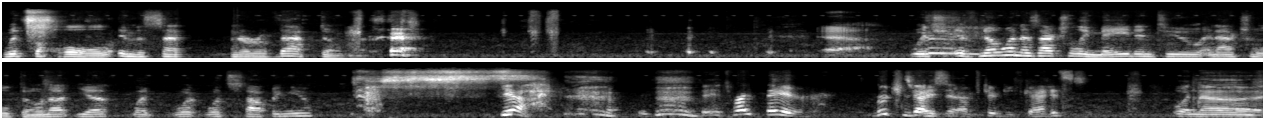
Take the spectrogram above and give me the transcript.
with the hole in the center of that donut. Yeah. Which, if no one has actually made into an actual donut yet, like what what's stopping you? Yeah. It's right there. Merchandising there. opportunities, guys. When uh,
